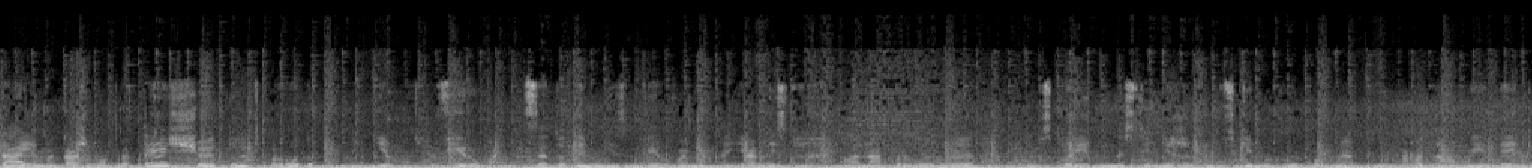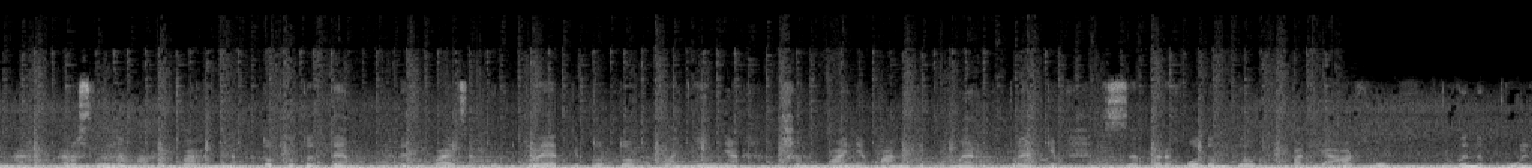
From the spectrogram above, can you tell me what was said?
Далі ми кажемо про те, що йдуть родопідмінні вірування. Це тотемізм, вірування в наявність надприродної спорідненості між людськими групами, родами і деякими рослинами тваринами, тобто тотемами. Відбувається культ предків, тобто поклоніння, ушанування пам'яті померлих предків з переходом до патріарху. Виник культ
